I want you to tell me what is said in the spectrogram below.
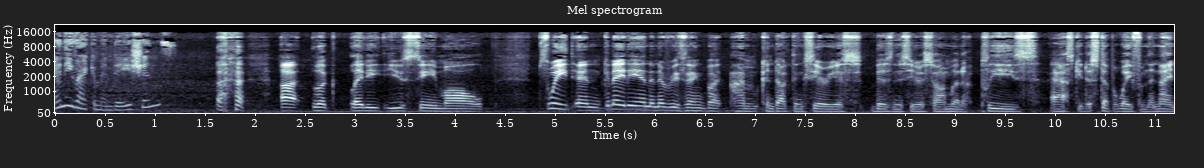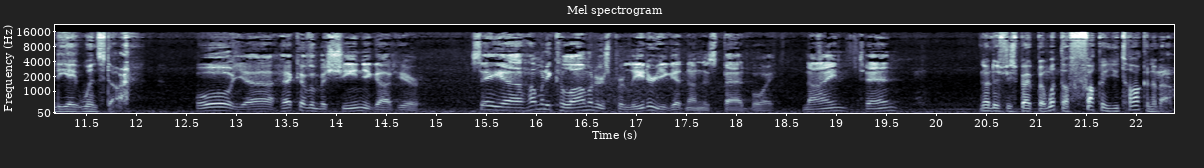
Any recommendations? uh, look, lady, you seem all sweet and Canadian and everything, but I'm conducting serious business here, so I'm gonna please ask you to step away from the 98 Windstar. Oh, yeah, heck of a machine you got here. Say, uh, how many kilometers per liter you getting on this bad boy? Nine? Ten? No disrespect, but what the fuck are you talking about?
